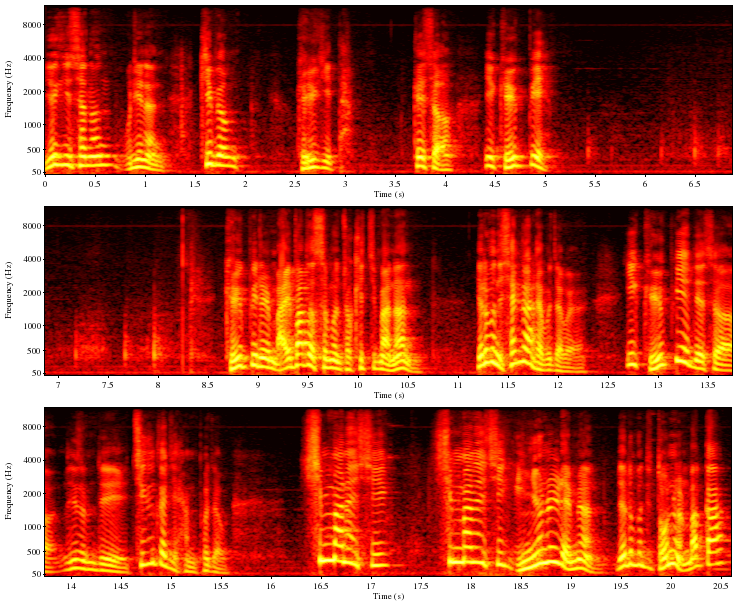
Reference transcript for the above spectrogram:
여기서는 우리는 기본 교육이 있다. 그래서 이 교육비, 교육비를 많이 받았으면 좋겠지만은 여러분들이 생각을 해보자고요. 이 교육비에 대해서 여러분들이 지금까지 한번 보자고. 10만원씩, 10만원씩 2년을 내면 여러분들 돈 얼마일까?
